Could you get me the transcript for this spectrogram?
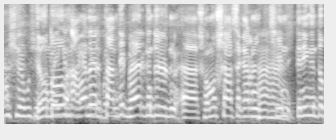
অবশ্যই অবশ্যই যেহেতু আমাদের তান্ত্রিক ভাইয়ের কিন্তু সমস্যা আছে কারণ তিনি কিন্তু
